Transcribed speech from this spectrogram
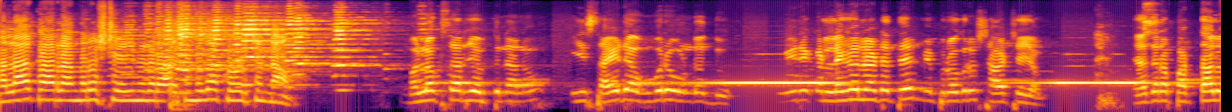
కళాకారులందరూ స్టేజ్ మీద రావాల్సిందిగా కోరుతున్నాం మళ్ళొకసారి చెప్తున్నాను ఈ సైడ్ ఎవ్వరూ ఉండొద్దు. మీరు ఇక్కడ లెగలటైతే మీ ప్రోగ్రామ్ స్టార్ట్ చేయం. ఎదర పట్టాలు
